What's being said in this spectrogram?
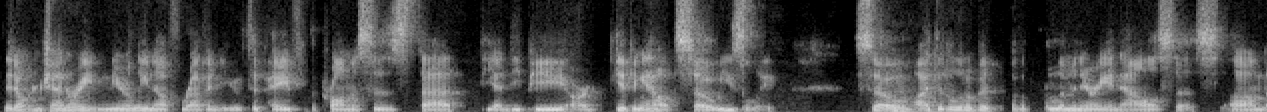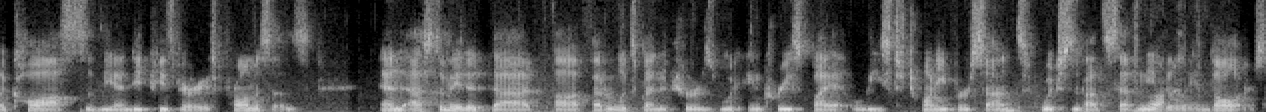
they don't generate nearly enough revenue to pay for the promises that the NDP are giving out so easily. So mm. I did a little bit of a preliminary analysis on the costs of the NDP's various promises and estimated that uh, federal expenditures would increase by at least 20%, which is about seventy Ugh. billion dollars.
